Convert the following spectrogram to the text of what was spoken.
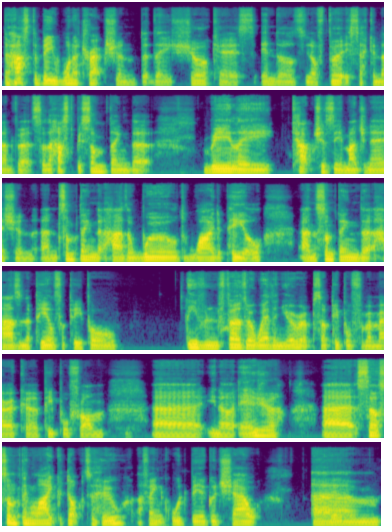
there has to be one attraction that they showcase in those, you know, 30 second adverts. So there has to be something that really captures the imagination and something that has a worldwide appeal and something that has an appeal for people even further away than Europe. So people from America, people from uh, you know Asia. Uh, so something like Doctor Who, I think, would be a good shout. Yeah. Um,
